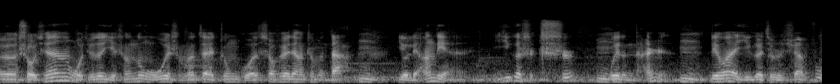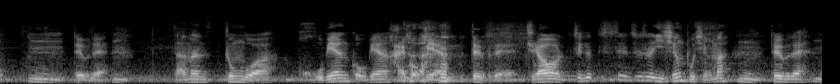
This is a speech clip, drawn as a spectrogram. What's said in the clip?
呃，首先，我觉得野生动物为什么在中国消费量这么大？嗯有两点，一个是吃，嗯为了男人；嗯另外一个就是炫富，嗯对不对？嗯咱们中国虎鞭、狗鞭、海狗鞭，对不对？只要这个这这是以形补形嘛，嗯对不对？嗯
